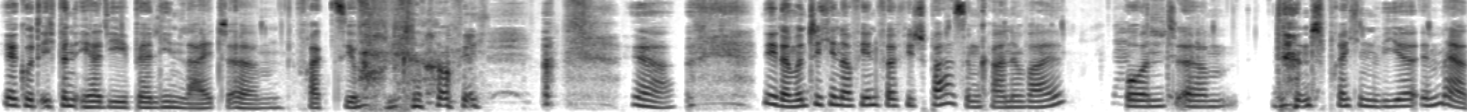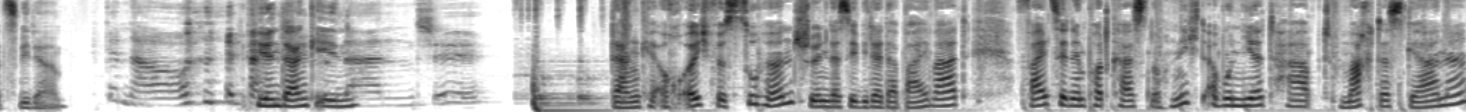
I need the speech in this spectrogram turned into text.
ja gut, ich bin eher die Berlin-Light-Fraktion, ähm, glaube ich. ja. Nee, dann wünsche ich Ihnen auf jeden Fall viel Spaß im Karneval. Dankeschön. Und ähm, dann sprechen wir im März wieder. Genau. Vielen Dank Ihnen. Dann. Tschüss. Danke auch euch fürs Zuhören. Schön, dass ihr wieder dabei wart. Falls ihr den Podcast noch nicht abonniert habt, macht das gerne.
